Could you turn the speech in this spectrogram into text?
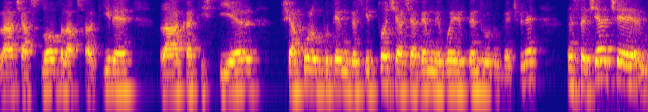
la ceaslov, la psaltire, la catistier și acolo putem găsi tot ceea ce avem nevoie pentru rugăciune. Însă ceea ce,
